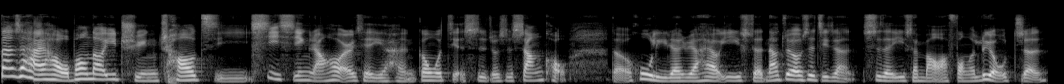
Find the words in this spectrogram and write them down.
但是还好，我碰到一群超级细心，然后而且也很跟我解释，就是伤口的护理人员还有医生。那最后是急诊室的医生帮我缝了六针，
